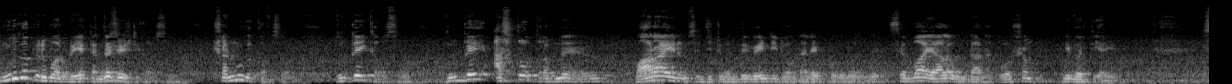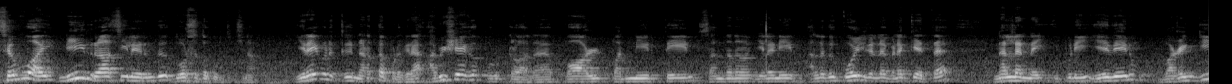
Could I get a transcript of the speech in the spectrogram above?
முருகப்பெருமானுடைய கந்தசேஷ்டி கவசம் சண்முக கவசம் துர்கை கவசம் துர்கை அஷ்டோத்திரம்னு பாராயணம் செஞ்சுட்டு வந்து வேண்டிட்டு வந்தாலே போதுமானது செவ்வாயால் உண்டான தோஷம் நிவர்த்தி ஆயிடும் செவ்வாய் நீர் ராசியிலிருந்து தோஷத்தை கொடுத்துச்சுன்னா இறைவனுக்கு நடத்தப்படுகிற அபிஷேக பொருட்களான பால் பன்னீர் தேன் சந்தனம் இளநீர் அல்லது கோயில்களில் விளக்கேற்ற நல்லெண்ணெய் இப்படி ஏதேனும் வழங்கி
